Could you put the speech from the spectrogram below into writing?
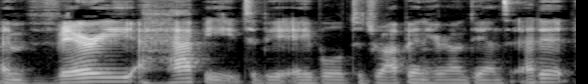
I'm very happy to be able to drop in here on Dance Edit,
